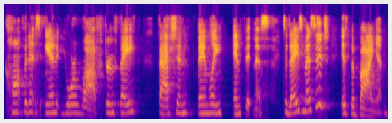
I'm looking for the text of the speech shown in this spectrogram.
confidence in your life through faith, fashion, family, and fitness. Today's message is the buy in.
